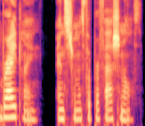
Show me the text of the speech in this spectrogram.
Breitling, instruments for professionals.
